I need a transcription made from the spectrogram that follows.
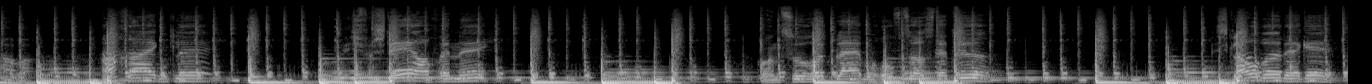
Aber ach eigentlich. Ich verstehe auch wenn nicht. Und zurückbleiben ruft's aus der Tür. Ich glaube, der geht.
